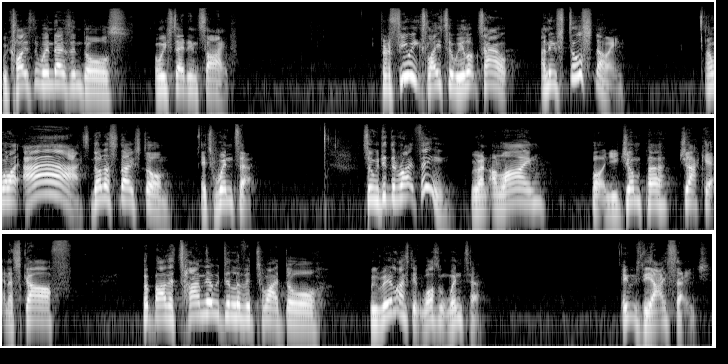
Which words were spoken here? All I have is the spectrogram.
We closed the windows and doors and we stayed inside. But a few weeks later, we looked out and it was still snowing. And we're like, ah, it's not a snowstorm, it's winter. So we did the right thing. We went online, bought a new jumper, jacket, and a scarf. But by the time they were delivered to our door, we realized it wasn't winter. It was the Ice Age.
